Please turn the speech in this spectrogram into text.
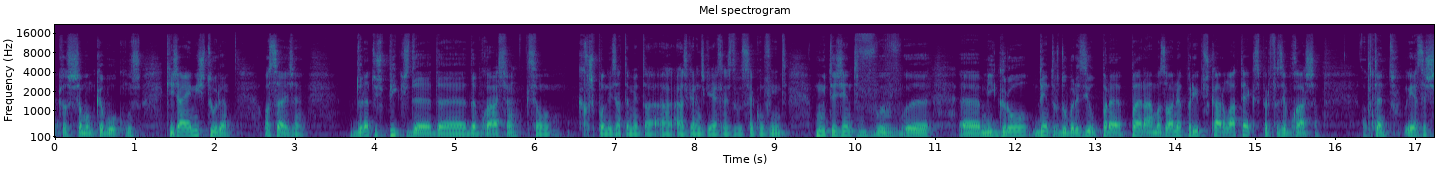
que eles chamam caboclos, que já é mistura. Ou seja, durante os picos da, da, da borracha, que são que respondem exatamente às grandes guerras do século XX, muita gente uh, uh, migrou dentro do Brasil para, para a Amazónia para ir buscar um látex, para fazer borracha. Okay. Portanto, essas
